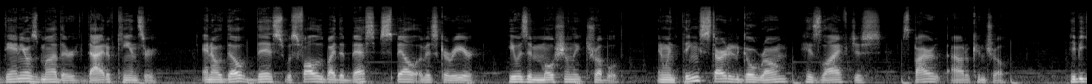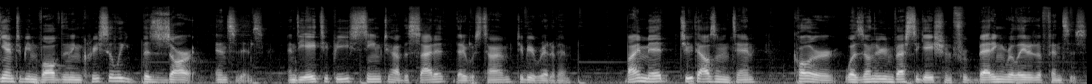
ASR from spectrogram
Daniel's mother died of cancer, and although this was followed by the best spell of his career, he was emotionally troubled. And when things started to go wrong, his life just spiraled out of control. He began to be involved in increasingly bizarre incidents, and the ATP seemed to have decided that it was time to be rid of him. By mid 2010, Koellerer was under investigation for betting related offenses,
